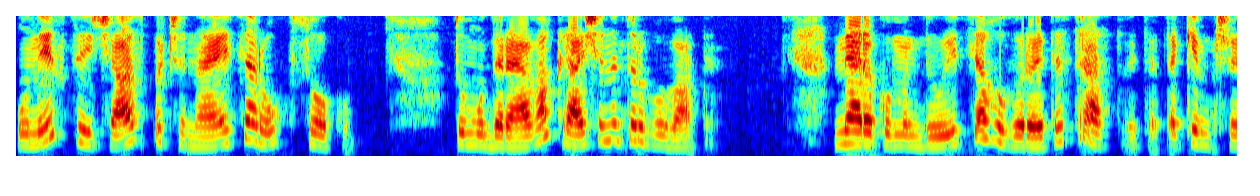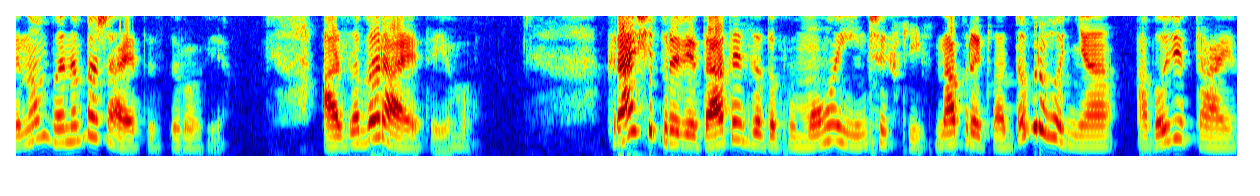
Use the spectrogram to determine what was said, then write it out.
У них в цей час починається рух соку, тому дерева краще не турбувати. Не рекомендується говорити здравствуйте, таким чином ви не бажаєте здоров'я, а забираєте його. Краще привітатись за допомогою інших слів, наприклад, доброго дня або вітаю.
